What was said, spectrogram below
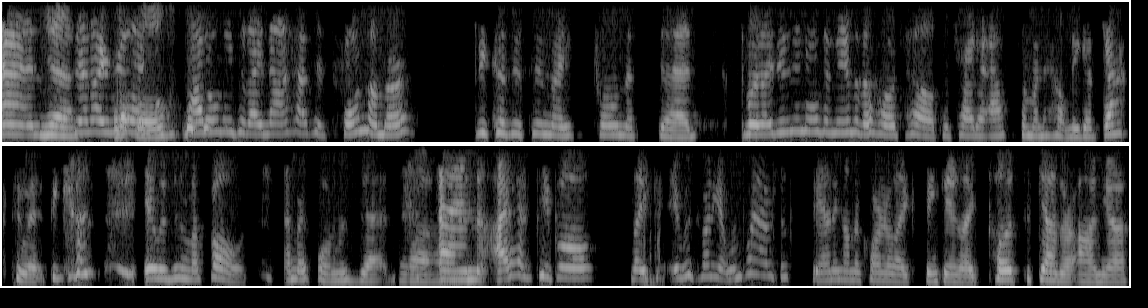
And Yeah. then I realized Uh-oh. not only did I not have his phone number because it's in my phone that's dead, but I didn't know the name of the hotel to try to ask someone to help me get back to it because it was in my phone and my phone was dead. Wow. And I had people like it was funny. At one point, I was just standing on the corner, like thinking, like, pull it together, Anya.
